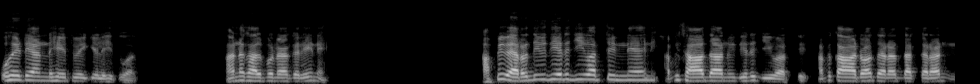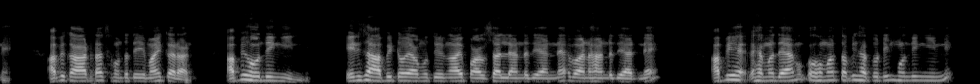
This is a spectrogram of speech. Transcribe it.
කොහෙට යන්න හේතු වෙයි කියලා හිතුවත්. අන්න කල්පනා කරේ නෑ. අපි වැරදි විදියට ජීවත් වෙන්නේ නෑනේ. අපි සාධාරණ විදියට ජීවත් වෙන්නේ. අපි කාටවත් වැරද්දක් කරන්නේ අපි කාටවත් හොඳ දෙයමයි කරන්නේ. අපි හොඳින් ඉන්නේ. ඒ නිසා අපිට ඔය අමුතුවෙන් ආයි පන්සල් යන්න දෙයක් නැහැ, බණ අහන්න දෙයක් නැහැ. අපි හැමදාම කොහොමත් අපි සතුටින් හොඳින් ඉන්නේ.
